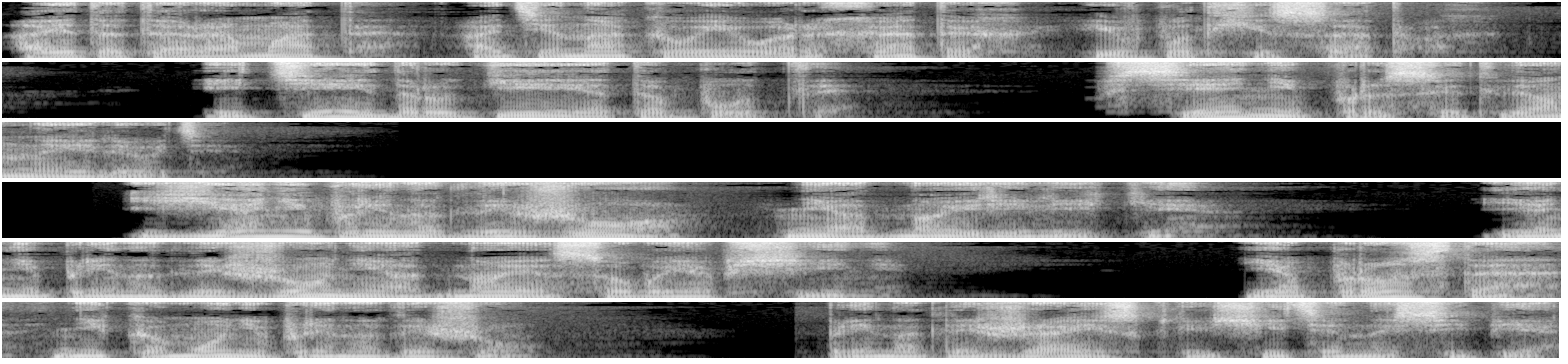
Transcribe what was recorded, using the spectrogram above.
А этот аромат одинаковый в архатах и в бодхисаттвах. И те, и другие – это Будды. Все они просветленные люди. Я не принадлежу ни одной религии. Я не принадлежу ни одной особой общине. Я просто никому не принадлежу, принадлежа исключительно себе.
